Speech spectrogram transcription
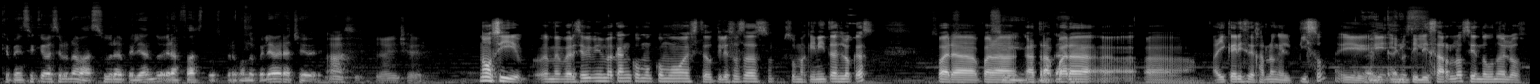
Que pensé que iba a ser una basura peleando, era Fastos, pero cuando peleaba era chévere. Ah, sí, era bien chévere. No, sí, me pareció bien bacán cómo, cómo este, utilizó esas, sus maquinitas locas para, para Sí, atrapar a, a, a Icaris y dejarlo en el piso y, A y inutilizarlo siendo uno de los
